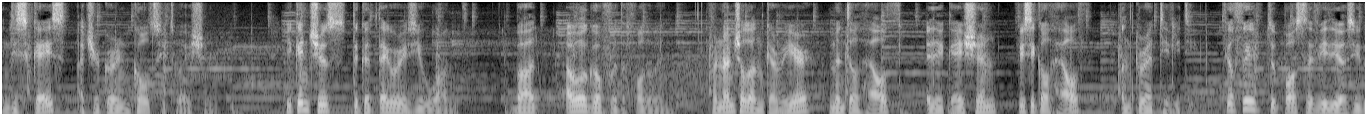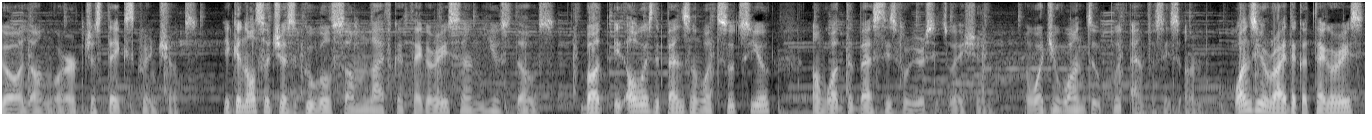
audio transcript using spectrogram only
in this case, at your current goal situation. You can choose the categories you want, but I will go for the following. Financial and career, mental health, education, physical health, and creativity. Feel free to pause the video as you go along or just take screenshots. You can also just google some life categories and use those. But it always depends on what suits you and what the best is for your situation and what you want to put emphasis on. Once you write the categories,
